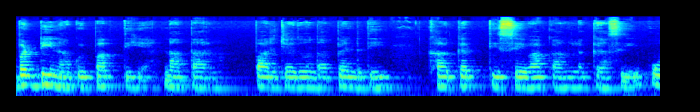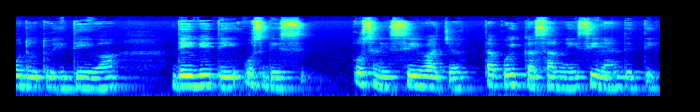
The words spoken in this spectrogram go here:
ਵੱਡੀ ਨਾ ਕੋਈ ਭਗਤੀ ਹੈ, ਨਾ ਧਰਮ। ਪਰ ਜਦੋਂ ਦਾ ਪਿੰਡ ਦੀ ਖਲਕਤ ਦੀ ਸੇਵਾ ਕਰਨ ਲੱਗਿਆ ਸੀ, ਉਦੋਂ ਤੋਂ ਹੀ ਦੇਵਾ ਦੇਵੇ ਤੇ ਉਸ ਦੇ ਉਸ ਨੇ ਸੇਵਾ 'ਚ ਤਾਂ ਕੋਈ ਕਸਰ ਨਹੀਂ ਸੀ ਰਹਿਣ ਦਿੱਤੀ।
